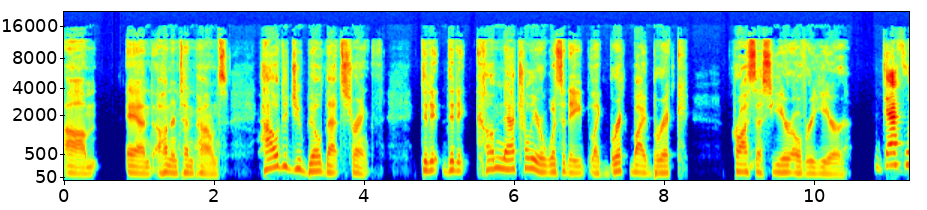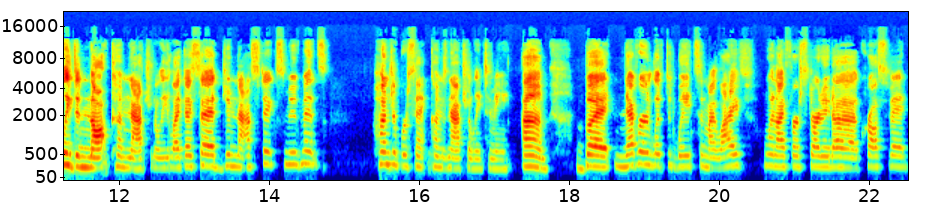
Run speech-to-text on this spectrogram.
um, and 110 pounds. How did you build that strength? Did it did it come naturally or was it a like brick by brick process year over year? Definitely did not come naturally. Like I said, gymnastics movements 100% comes naturally to me. Um, but never lifted weights in my life when I first started uh, CrossFit.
